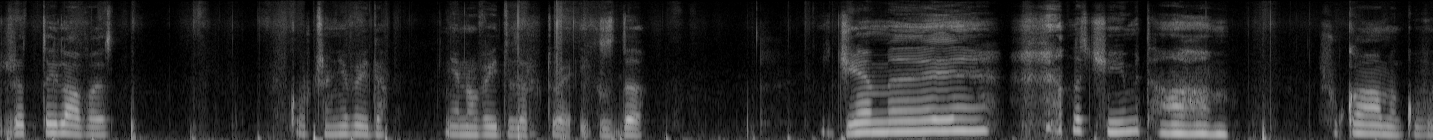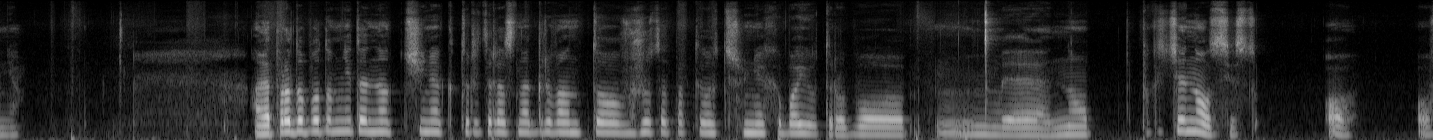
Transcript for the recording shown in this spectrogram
że tutaj lawa jest. Kurczę, nie wyjdę. Nie no, wyjdę, żartuję. XD. Idziemy. Lecimy tam. Szukamy głównie. Ale prawdopodobnie ten odcinek, który teraz nagrywam, to wrzucę praktycznie chyba jutro, bo mm, e, no praktycznie noc jest. O, o.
